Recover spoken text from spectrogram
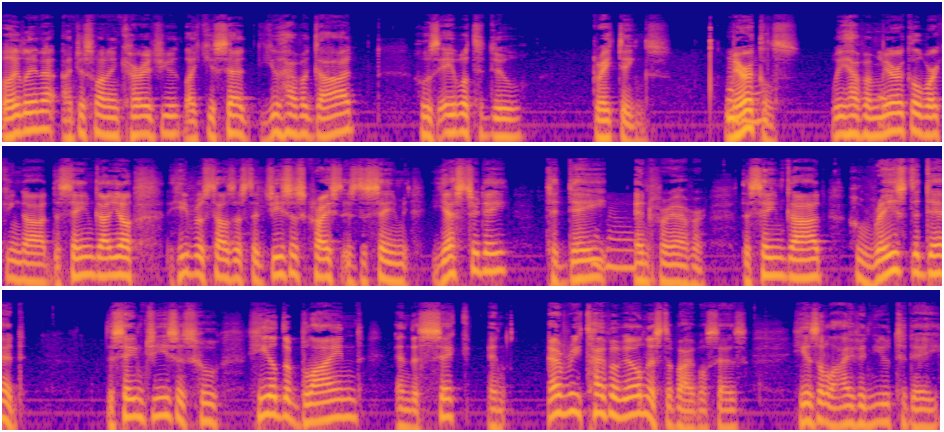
Well, Elena, I just want to encourage you. Like you said, you have a God who's able to do great things, mm-hmm. miracles. We have a miracle working God, the same God. You know, Hebrews tells us that Jesus Christ is the same yesterday, today, mm-hmm. and forever. The same God who raised the dead, the same Jesus who healed the blind and the sick and every type of illness, the Bible says. He is alive in you today,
